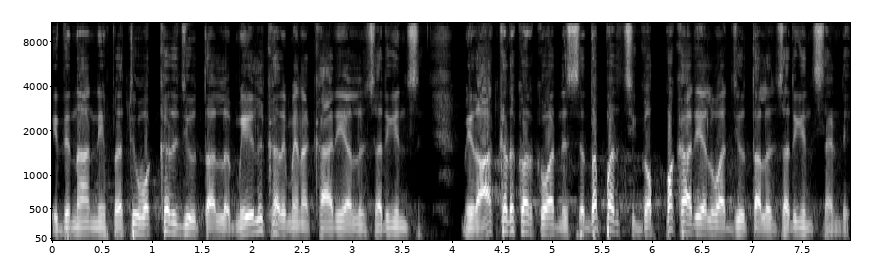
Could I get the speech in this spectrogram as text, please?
ఈ దినాన్ని ప్రతి ఒక్కరి జీవితాల్లో మేలుకరమైన కార్యాలు జరిగించి మీరు అక్కడ కొరకు వారిని సిద్ధపరిచి గొప్ప కార్యాలు కార్యాలు వారి జీవితాలను జరిగించండి.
